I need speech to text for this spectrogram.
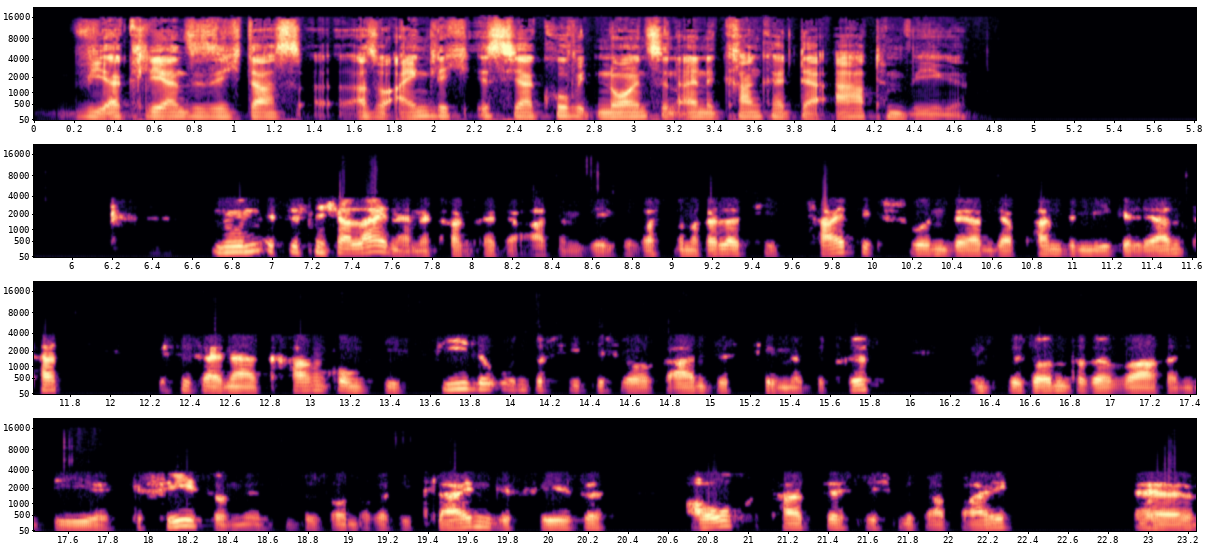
Wie erklären Sie sich das? Also eigentlich ist ja Covid-19 eine Krankheit der Atemwege. Nun ist es nicht allein eine Krankheit der Atemwege. Was man relativ zeitig schon während der Pandemie gelernt hat, ist es eine Erkrankung, die viele unterschiedliche Organsysteme betrifft. Insbesondere waren die Gefäße und insbesondere die kleinen Gefäße auch tatsächlich mit dabei äh,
